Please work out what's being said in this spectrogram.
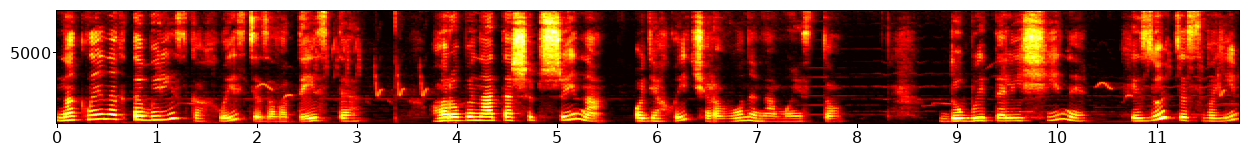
На клинах та берізках листя золотисте, горобина та шипшина одягли червоне намисто. Дуби та ліщини хизуються своїм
